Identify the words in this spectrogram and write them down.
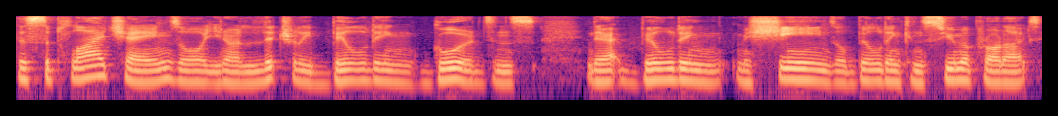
the supply chains, or you know, literally building goods and they're building machines or building consumer products.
